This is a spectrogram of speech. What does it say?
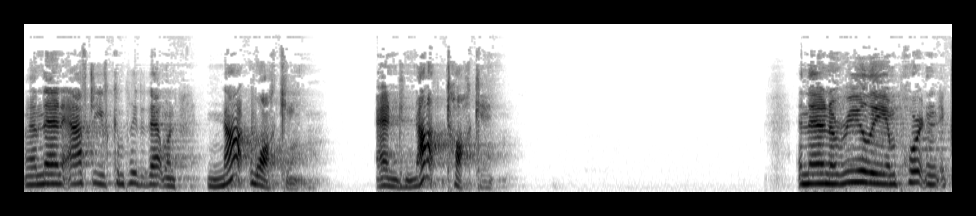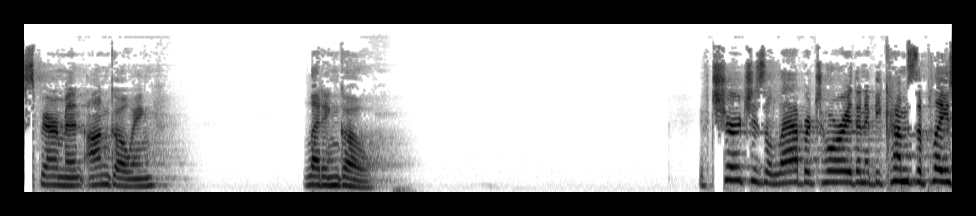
And then after you've completed that one, not walking and not talking. And then a really important experiment ongoing letting go. If church is a laboratory, then it becomes the place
